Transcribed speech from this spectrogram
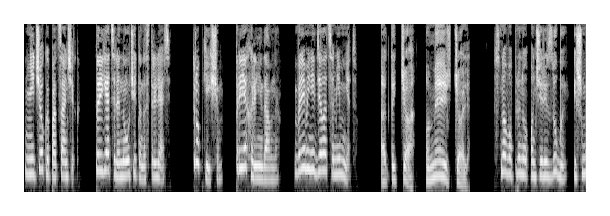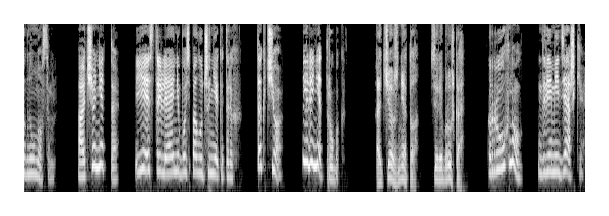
«Не чокай, пацанчик. Приятеля научить надо стрелять. Трубки ищем. Приехали недавно. Времени делать самим нет». «А ты чё, умеешь, чёль?» Снова плюнул он через зубы и шмыгнул носом. «А чё нет-то? Я и стреляю, небось, получше некоторых. Так чё? Или нет трубок?» «А чё ж нету? Серебрушка?» «Рухнул? Две медяшки».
